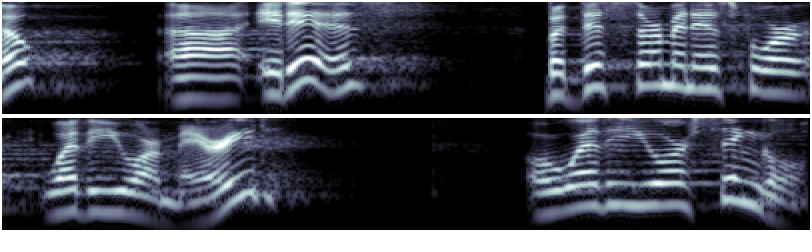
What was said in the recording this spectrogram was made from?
Nope, uh, it is, but this sermon is for whether you are married or whether you are single,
